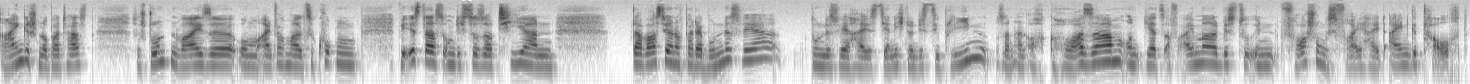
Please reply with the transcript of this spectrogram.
reingeschnuppert hast, so stundenweise, um einfach mal zu gucken, wie ist das, um dich zu sortieren. Da warst du ja noch bei der Bundeswehr. Bundeswehr heißt ja nicht nur Disziplin, sondern auch Gehorsam. Und jetzt auf einmal bist du in Forschungsfreiheit eingetaucht.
